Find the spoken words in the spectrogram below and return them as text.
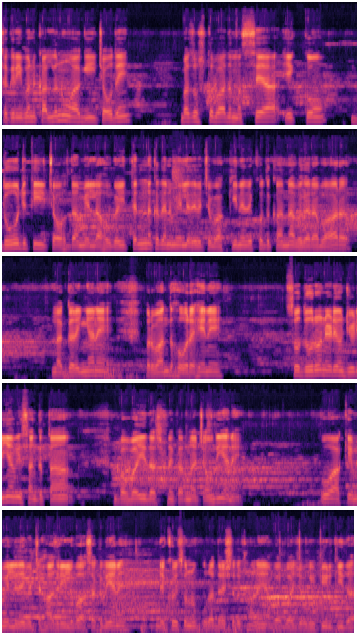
ਤਕਰੀਬਨ ਕੱਲ ਨੂੰ ਆ ਗਈ 14 ਬਸ ਉਸ ਤੋਂ ਬਾਅਦ ਮੱਸਿਆ, ਏਕੋਂ ਦੂਜ ਤੀਜ ਚੌਥ ਦਾ ਮੇਲਾ ਹੋ ਗਈ ਤਿੰਨ ਕੁ ਦਿਨ ਮੇਲੇ ਦੇ ਵਿੱਚ ਬਾਕੀ ਨੇ, ਦੇਖੋ ਦੁਕਾਨਾਂ ਵਗੈਰਾ ਬਾਹਰ ਲੱਗ ਰਹੀਆਂ ਨੇ, ਪ੍ਰਬੰਧ ਹੋ ਰਹੇ ਨੇ, ਸੋ ਦੂਰੋਂ ਨੇੜਿਓਂ ਜਿਹੜੀਆਂ ਵੀ ਸੰਗਤਾਂ ਬਾਬਾ ਜੀ ਦਰਸ਼ਨ ਕਰਨਾ ਚਾਹੁੰਦੀਆਂ ਨੇ, ਉਹ ਆ ਕੇ ਮੇਲੇ ਦੇ ਵਿੱਚ ਹਾਜ਼ਰੀ ਲਵਾ ਸਕਦੀਆਂ ਨੇ। ਦੇਖੋ ਇਸ ਤੁਹਾਨੂੰ ਪੂਰਾ ਦ੍ਰਿਸ਼ ਦਿਖਾਉਣੇ ਆ ਬਾਬਾ ਜੋਗੀ ਪੀਰ ਜੀ ਦਾ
